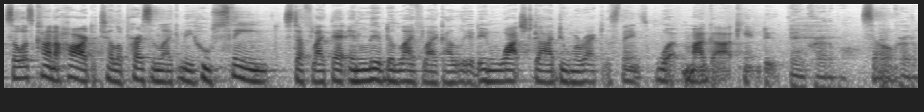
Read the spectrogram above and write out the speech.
So it's kind of hard to tell a person like me who's seen stuff like that and lived a life like I lived and watched God do miraculous things, what my God can't do. incredible. So incredible.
